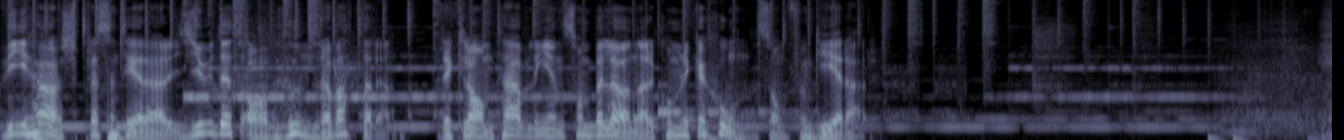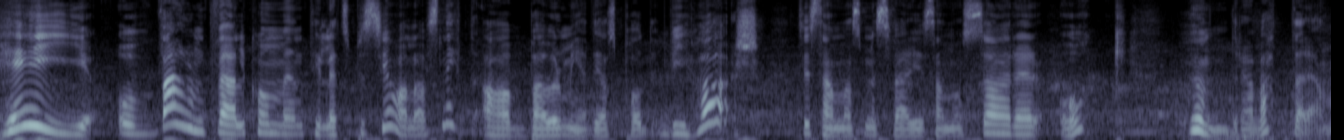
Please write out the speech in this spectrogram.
Vi hörs presenterar ljudet av 100-wattaren, reklamtävlingen som belönar kommunikation som fungerar. Hej och varmt välkommen till ett specialavsnitt av Bauer Medias podd Vi hörs tillsammans med Sveriges annonsörer och 100-wattaren.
